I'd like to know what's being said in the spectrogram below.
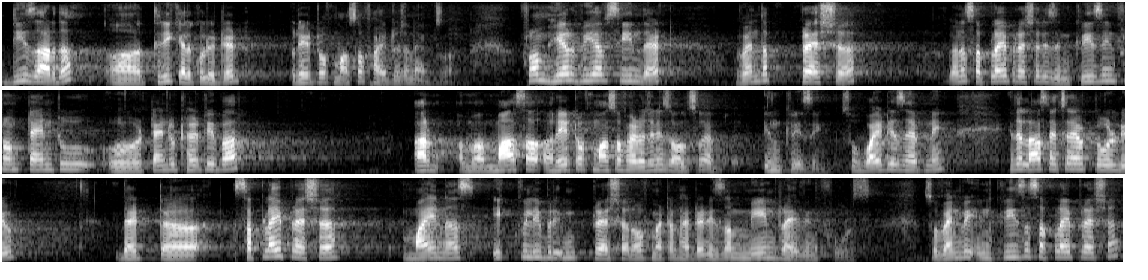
these are the uh, three calculated rate of mass of hydrogen absorbed. From here we have seen that when the pressure when the supply pressure is increasing from 10 to uh, 10 to 30 bar our uh, mass of, rate of mass of hydrogen is also increasing. So, why it is happening? In the last lecture I have told you that uh, supply pressure minus equilibrium pressure of metal hydride is the main driving force. So, when we increase the supply pressure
